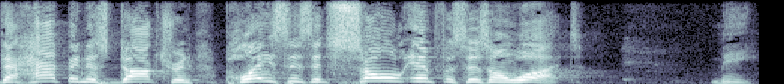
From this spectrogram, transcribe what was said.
the happiness doctrine places its sole emphasis on what? Me.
